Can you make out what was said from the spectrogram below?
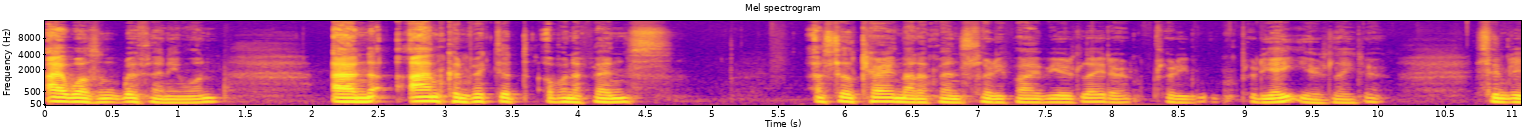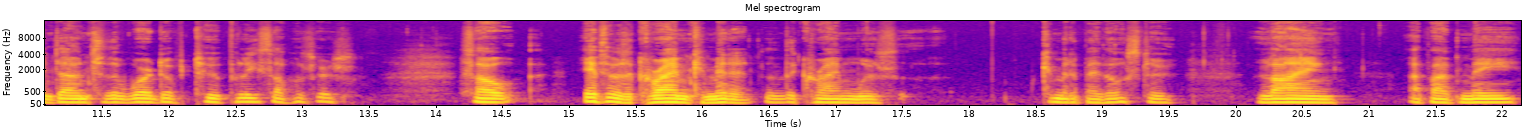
I wasn't with anyone. And I'm convicted of an offence. I'm still carrying that offence 35 years later, 30, 38 years later, simply down to the word of two police officers. So if there was a crime committed, the crime was committed by those two, lying about me,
